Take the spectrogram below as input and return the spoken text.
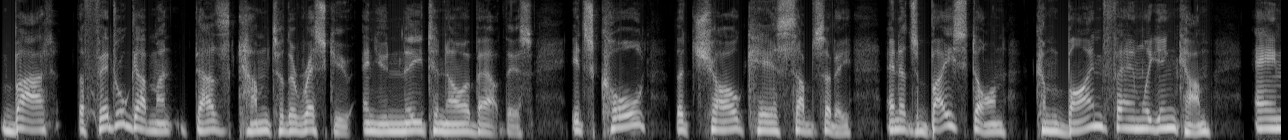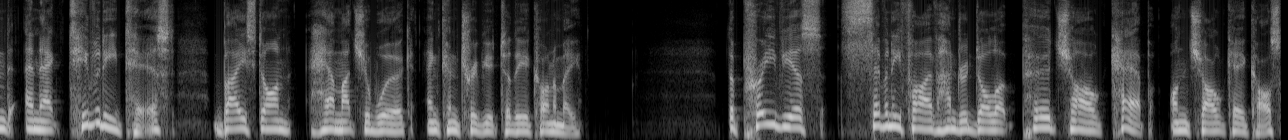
But the federal government does come to the rescue, and you need to know about this. It's called the Child Care Subsidy, and it's based on combined family income and an activity test based on how much you work and contribute to the economy. The previous $7,500 per child cap on childcare costs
